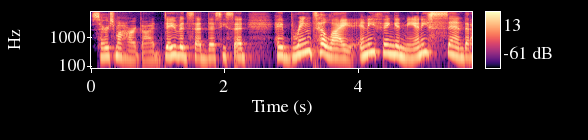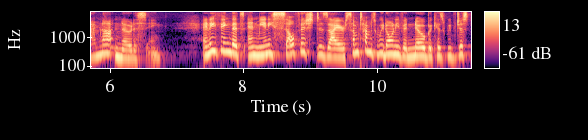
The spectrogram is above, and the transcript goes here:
Search my heart, God. David said this. He said, Hey, bring to light anything in me, any sin that I'm not noticing, anything that's in me, any selfish desire. Sometimes we don't even know because we've just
